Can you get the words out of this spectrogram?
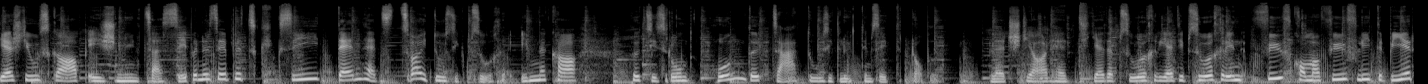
Die erste Ausgabe war 1977. Dann hat es 2000 Besucher innen. Heute sind es rund 110.000 Leute im Sitterdoppel. Letztes Jahr hat jeder Besucher, jede Besucherin 5,5 Liter Bier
